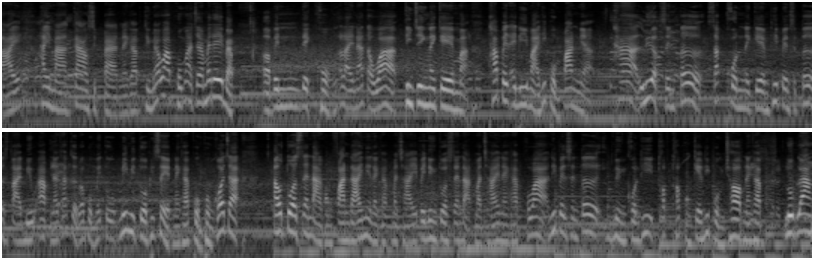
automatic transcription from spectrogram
ร้ายให้มา 98 นะครับ ถึงแม้ว่าผมอาจจะไม่ได้แบบเออเป็นเด็กหงอะไรนะ แต่ว่าจริงๆในเกมอะถ้าเป็น ID ใหม่ที่ผมปั้นเนี่ย ถ้าเลือกเซนเตอร์สักคนในเกมที่เป็นเซนเตอร์สไตล์บิลอัพนะ ถ้าเกิดว่าผมไม่ตัวไม่มีตัวพิเศษนะครับผมผมก็จะ เอาตัวสแตนดาร์ดของฟันได้นี่แหละครับมาใช้ไปดึงตัวสแตนดาร์ดมาใช้นะครับเพราะว่านี่เป็นเซนเตอร์อีกหนึ่งคนที่ท็อปทอปของเกมที่ผมชอบนะครับรูปร่าง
